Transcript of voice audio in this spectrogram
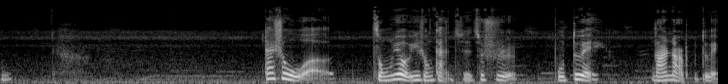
嗯。但是我总有一种感觉，就是不对，哪哪不对。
